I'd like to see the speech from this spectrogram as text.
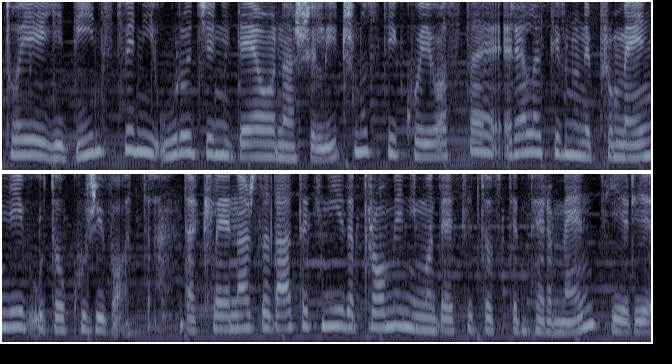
To je jedinstveni urođeni deo naše ličnosti koji ostaje relativno nepromenljiv u toku života. Dakle, naš zadatak nije da promenimo detetov temperament, jer je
